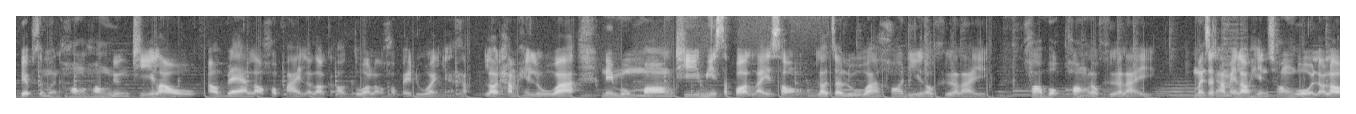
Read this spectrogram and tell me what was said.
เปรียบเสมือนห้องห้องหนึ่งที่เราเอาแบรนด์เราเข้าไป แล้วเราก็เอาตัวเราเข้าไปด้วยอย่างเงี้ยครับ เราทำให้รู้ว่าในมุมมองที่มีสปอตไลท์สองเราจะรู้ว่าข้อดีเราคืออะไร ข้อบกพร่องเราคืออะไร มันจะทำให้เราเห็นช่องโหว่แล้วเรา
